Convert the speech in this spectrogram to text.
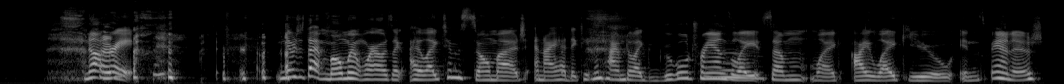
not I'm- great. There was just that moment where I was like, I liked him so much, and I had to take the time to like Google Translate some like "I like you" in Spanish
